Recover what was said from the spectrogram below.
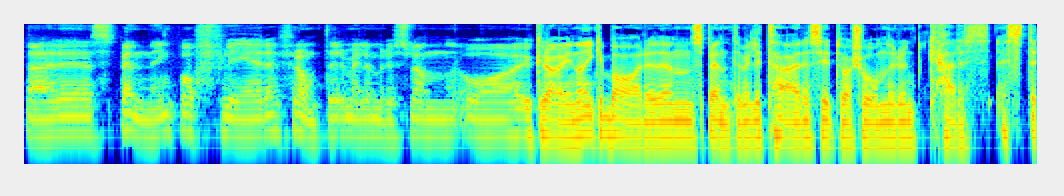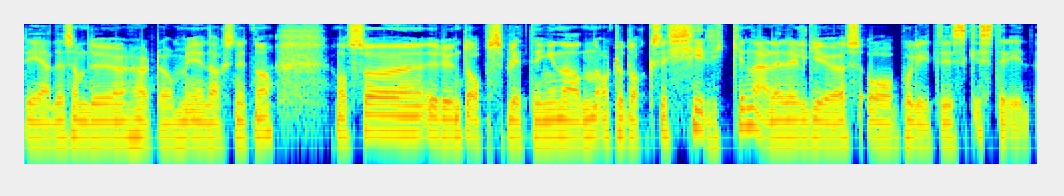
Det er spenning på flere fronter mellom Russland og Ukraina. Ikke bare den spente militære situasjonen rundt Kers-stredet som du hørte om i Dagsnytt nå. Også rundt oppsplittingen av den ortodokse kirken er det religiøs og politisk strid.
